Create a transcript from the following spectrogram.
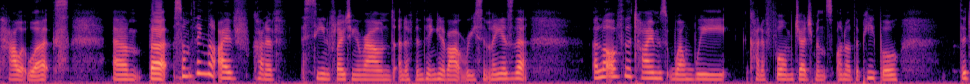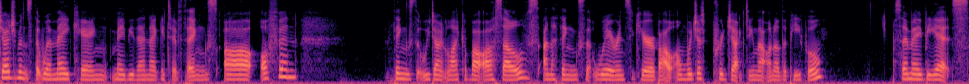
how it works. Um, but something that I've kind of seen floating around and I've been thinking about recently is that a lot of the times when we kind of form judgments on other people, the judgments that we're making, maybe they're negative things, are often things that we don't like about ourselves and are things that we're insecure about, and we're just projecting that on other people. So maybe it's,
